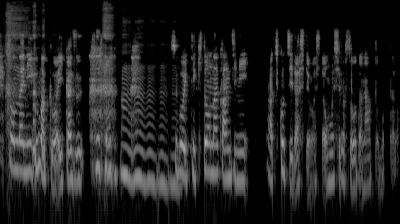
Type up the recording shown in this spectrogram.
そんなにうまくはいかず、うんうんうんうんうん。すごい適当な感じにあちこち出してました。面白そうだなと思ったら。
